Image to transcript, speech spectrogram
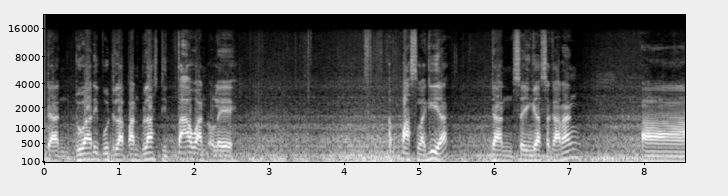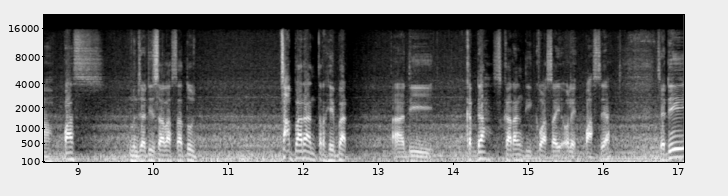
dan 2018 ditawan oleh PAS lagi ya dan sehingga sekarang uh, PAS menjadi salah satu cabaran terhebat uh, di Kedah sekarang dikuasai oleh PAS ya. Jadi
